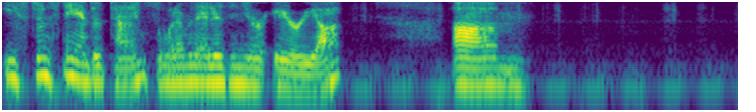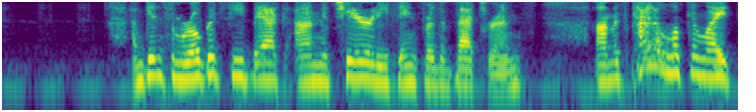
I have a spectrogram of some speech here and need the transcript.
Eastern Standard Time. So whatever that is in your area. Um, I'm getting some real good feedback on the charity thing for the veterans. Um, it's kind of looking like,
